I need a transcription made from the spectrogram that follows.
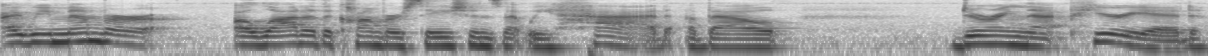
I remember a lot of the conversations that we had about during that period,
